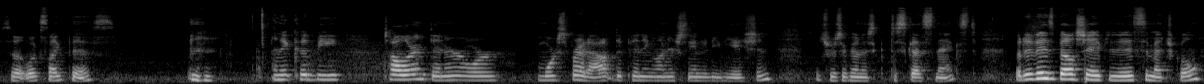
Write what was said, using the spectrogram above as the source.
so it looks like this. and it could be taller and thinner or more spread out depending on your standard deviation, which we're going to discuss next. But it is bell-shaped and it is symmetrical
